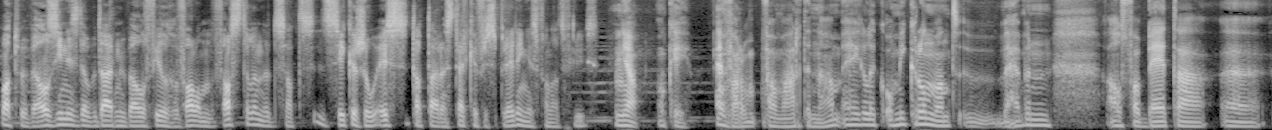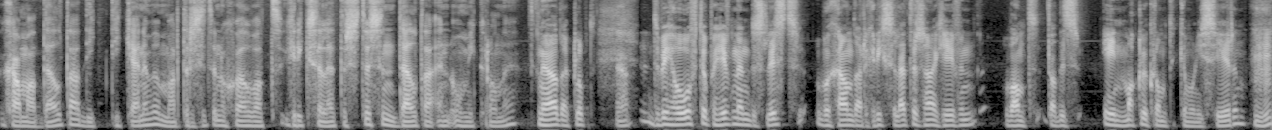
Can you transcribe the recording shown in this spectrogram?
Wat we wel zien is dat we daar nu wel veel gevallen vaststellen. Dat dat zeker zo is dat daar een sterke verspreiding is van dat virus. Ja, oké. En van, van waar de naam eigenlijk Omicron? Want eh, we hebben alpha, beta, eh, gamma, delta, die, die kennen we, maar er zitten nog wel wat Griekse letters tussen delta en Omicron. Hè? Ja, dat klopt. Ja. De WHO heeft op een gegeven moment beslist, we gaan daar Griekse letters aan geven, want dat is één, makkelijker om te communiceren. Mhm.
